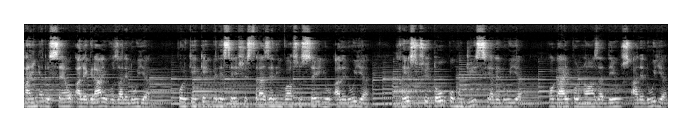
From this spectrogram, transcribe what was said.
Rainha do céu, alegrai-vos, aleluia, porque quem merecestes trazer em vosso seio, aleluia, ressuscitou como disse, aleluia rogai por nós a Deus, aleluia.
